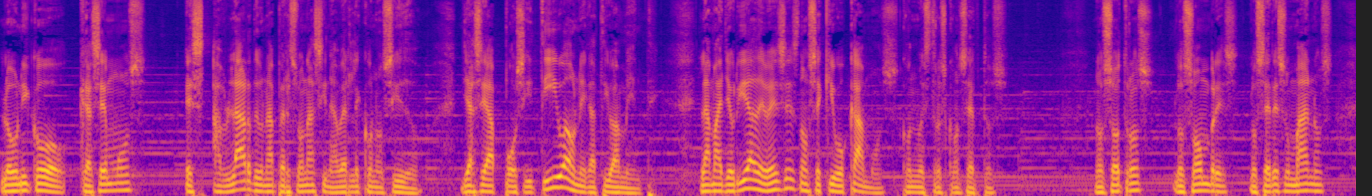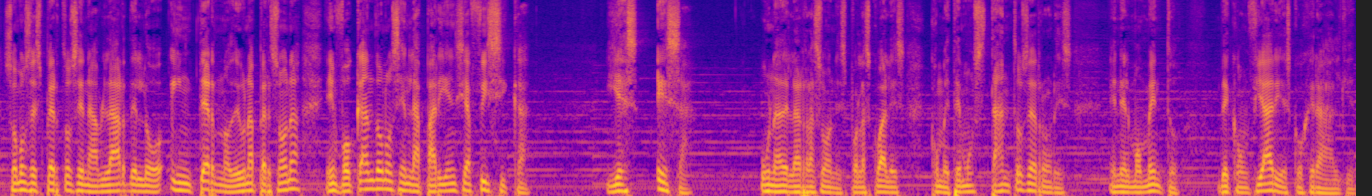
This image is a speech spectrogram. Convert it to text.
lo único que hacemos es hablar de una persona sin haberle conocido, ya sea positiva o negativamente. La mayoría de veces nos equivocamos con nuestros conceptos. Nosotros, los hombres, los seres humanos, somos expertos en hablar de lo interno de una persona enfocándonos en la apariencia física. Y es esa una de las razones por las cuales cometemos tantos errores en el momento de confiar y escoger a alguien.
